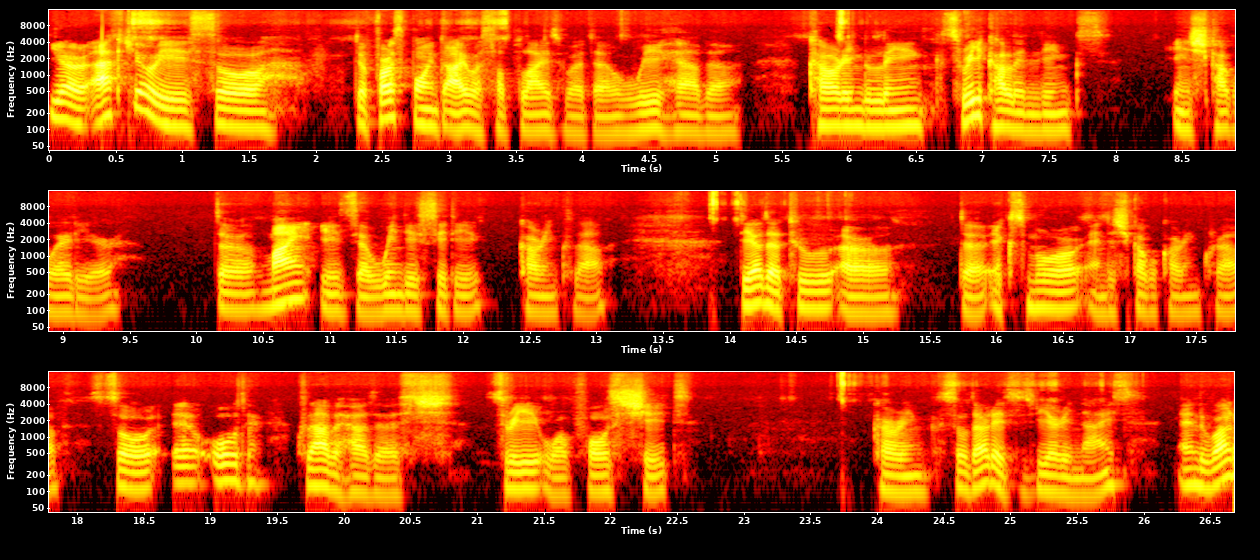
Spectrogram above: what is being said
Yeah, actually, so the first point I was surprised with uh, we have a curling link, three curling links in Chicago area. The mine is the Windy City Curling Club. The other two are the Exmoor and the Chicago Curling Club. So uh, all the club has a sh- three or four sheet curling. So that is really nice. And what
